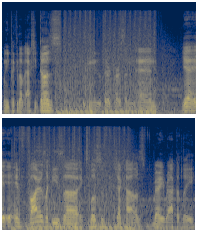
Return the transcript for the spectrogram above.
when you pick it up, actually does in the third person, and yeah, it, it fires like these uh, explosive projectiles very rapidly.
